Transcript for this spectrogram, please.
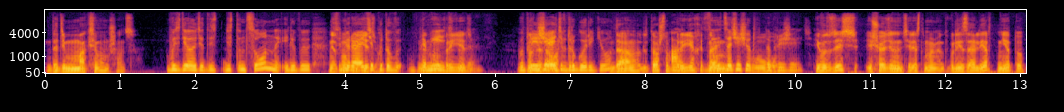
дадим максимум шансов. Вы сделаете это дистанционно или вы Нет, собираете куда-то... Прям Нет, едете приедем. туда? Вы приезжаете того, в другой регион? Да, но для того, чтобы а приехать... За, нам... за чей счет вот. туда приезжаете? И вот здесь еще один интересный момент. В Лиза Алерт нету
